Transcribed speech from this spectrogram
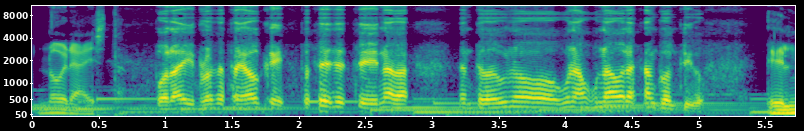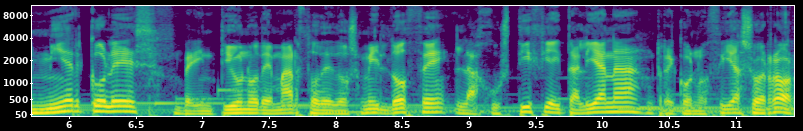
no era esta. Por ahí, por ok. Entonces, este, nada, dentro de uno, una, una hora están contigo. El miércoles 21 de marzo de 2012, la justicia italiana reconocía su error.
